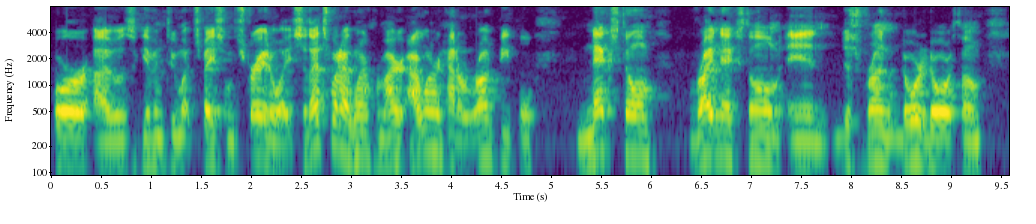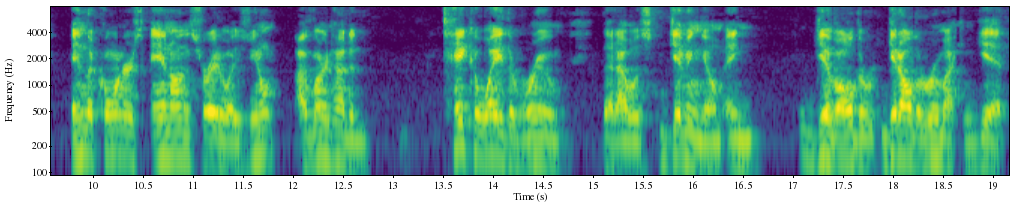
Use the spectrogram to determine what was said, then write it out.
or I was given too much space on the straightaway. So that's what I learned from. I, I learned how to run people next to them, right next to them, and just run door to door with them in the corners and on the straightaways. You know, I learned how to take away the room that I was giving them and give all the get all the room I can get.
